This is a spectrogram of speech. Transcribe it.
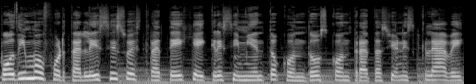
Podimo fortalece su estrategia y crecimiento con dos contrataciones clave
